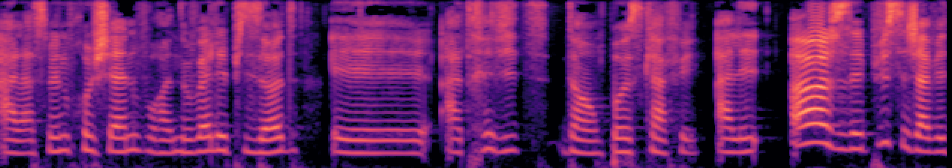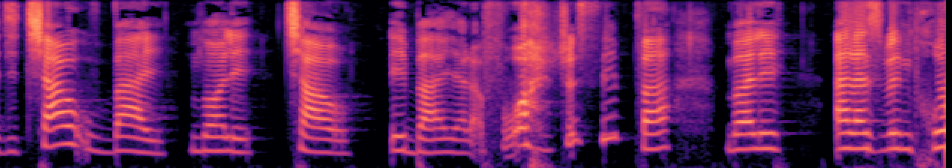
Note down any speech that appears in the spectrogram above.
à la semaine prochaine pour un nouvel épisode et à très vite dans Post Café. Allez, ah, je sais plus si j'avais dit ciao ou bye. Bon allez, ciao et bye à la fois, je sais pas. Bon allez, à la semaine pro.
